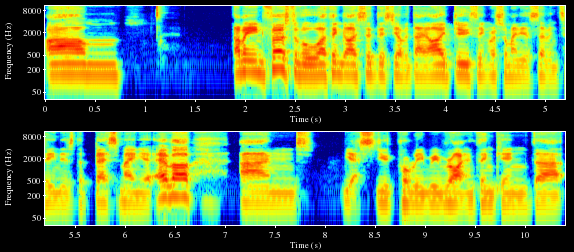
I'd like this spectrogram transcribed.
Um, I mean, first of all, I think I said this the other day. I do think WrestleMania 17 is the best Mania ever, and yes, you'd probably be right in thinking that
